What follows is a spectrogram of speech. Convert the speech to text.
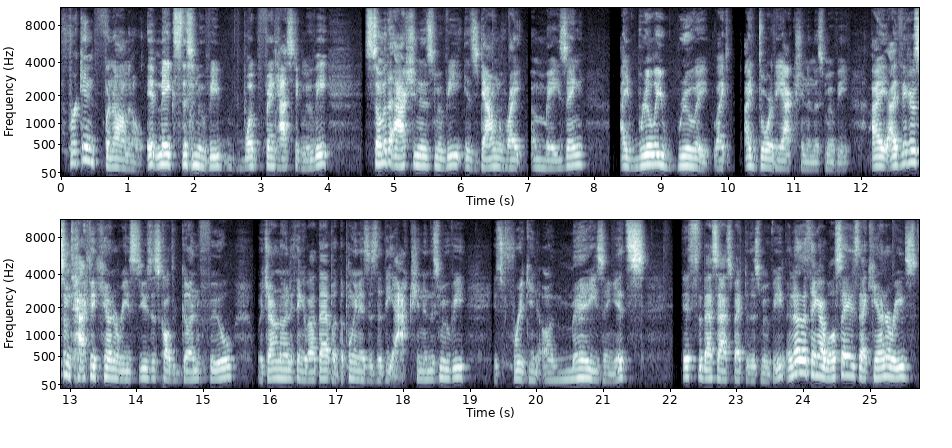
freaking phenomenal. It makes this movie a fantastic movie. Some of the action in this movie is downright amazing. I really, really like. I adore the action in this movie. I, I think there's some tactic Keanu Reeves uses called gun fu, which I don't know anything about that, but the point is is that the action in this movie is freaking amazing. It's it's the best aspect of this movie. Another thing I will say is that Keanu Reeves,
